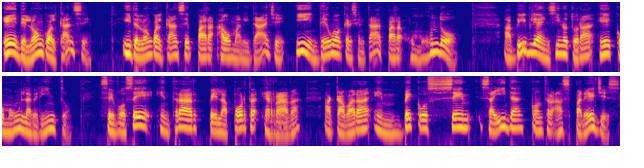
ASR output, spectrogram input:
e de longo alcance y de longo alcance para a humanidade y debo acrescentar para o mundo. A Biblia ensino Torá é como un laberinto. Se você entrar pela porta errada, acabará en becos sem saída contra as paredes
